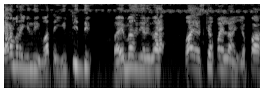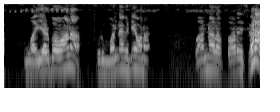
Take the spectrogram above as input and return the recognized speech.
கிளம்புறேன் இந்தி. பார்த்தா இட்டித்து பயமாகுது எனக்கு வேற. வா எஸ்கேப் பண்ணிடலாம் எப்பா உங்கள் ஐயாயிரம் ரூபாய் வேணாம் ஒரு மண்ணங்கிட்டே வேணாம். பண்ணால பாரு. வேடா!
